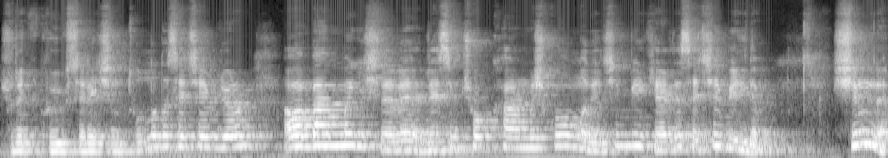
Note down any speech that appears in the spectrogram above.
şuradaki Quick Selection Tool'la da seçebiliyorum. Ama ben Magic'le ve resim çok karmaşık olmadığı için bir kere de seçebildim. Şimdi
